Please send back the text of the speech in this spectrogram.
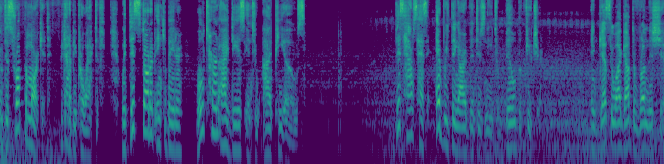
To disrupt the market, we gotta be proactive. With this startup incubator, we'll turn ideas into IPOs. This house has everything our inventors need to build the future. And guess who I got to run this ship?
